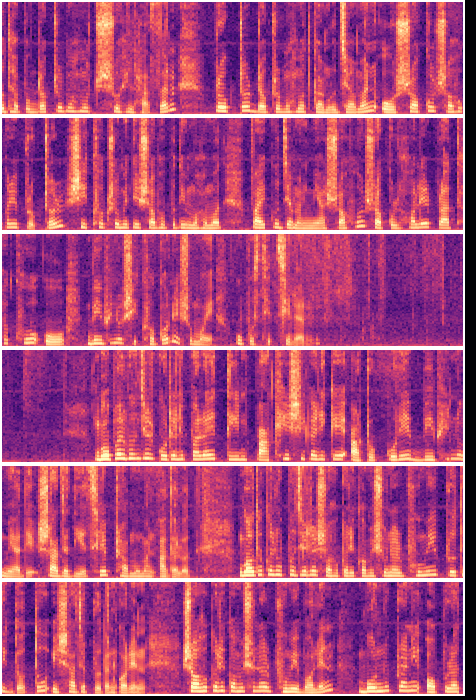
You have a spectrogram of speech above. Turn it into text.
অধ্যাপক ড. মোহাম্মদ সোহেল হাসান, প্রক্টর ড. মোহাম্মদ কামরুজ্জামান ও সকল সহকারী প্রক্টর, শিক্ষক সমিতির সভাপতি মোহাম্মদ ফাইকুজ্জামান মিয়া সহ সকল হলের প্রাধ্যক্ষ ও বিভিন্ন শিক্ষকগণ এ সময় উপস্থিত ছিলেন। গোপালগঞ্জের কোটালীপাড়ায় তিন পাখি শিকারীকে আটক করে বিভিন্ন মেয়াদে সাজা দিয়েছে ভ্রাম্যমাণ আদালত। গতকাল উপজেলার সহকারী কমিশনার ভূমি প্রতীক দত্ত এ সাজা প্রদান করেন। সহকারী কমিশনার ভূমি বলেন, বন্যপ্রাণী অপরাধ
